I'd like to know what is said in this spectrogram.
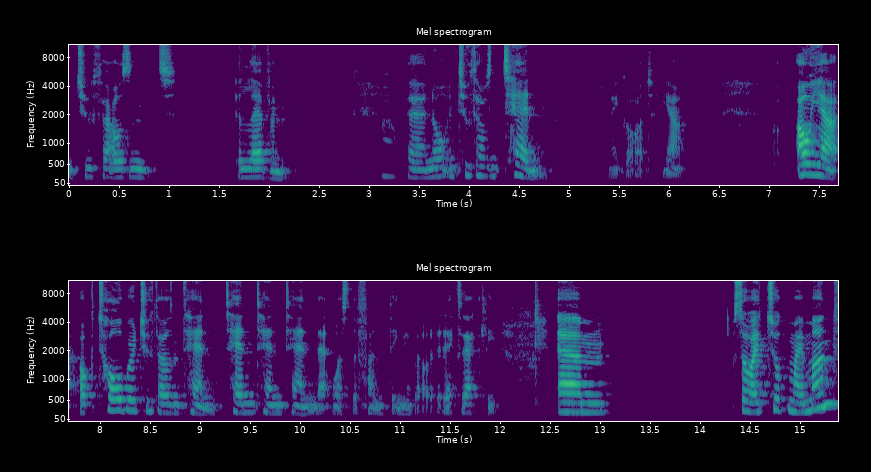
in 2011. Wow. Uh, no, in 2010. My God, yeah. Oh, yeah, October 2010. 10, 10, 10. That was the fun thing about it, exactly. Um, so I took my month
